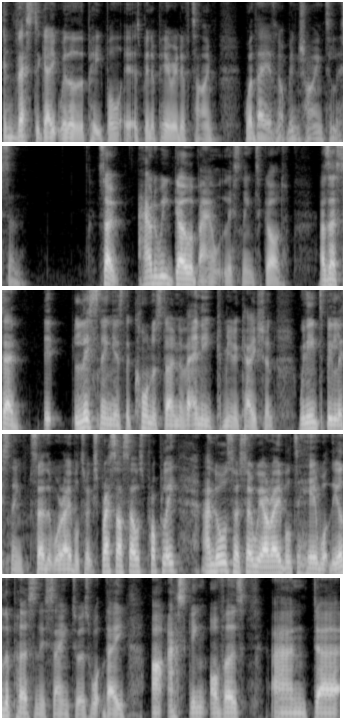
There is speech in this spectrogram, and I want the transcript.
investigate with other people, it has been a period of time where they have not been trying to listen. So, how do we go about listening to God? As I said, listening is the cornerstone of any communication. We need to be listening so that we're able to express ourselves properly and also so we are able to hear what the other person is saying to us, what they are asking of us, and, uh,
